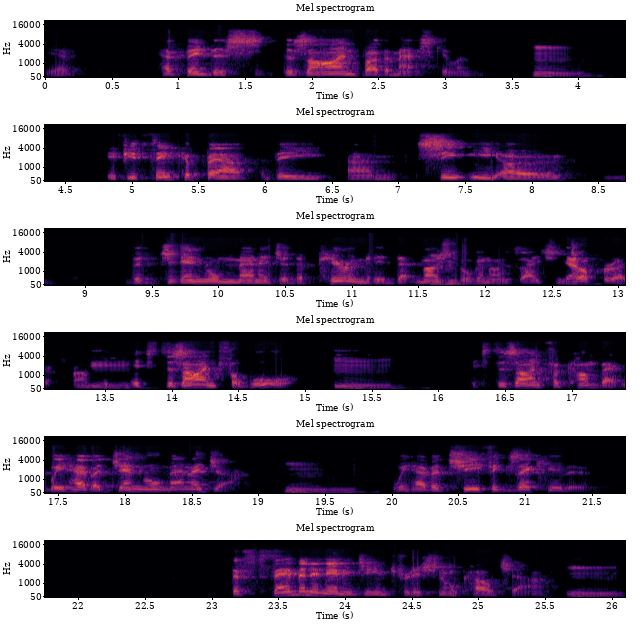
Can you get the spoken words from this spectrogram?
yep, have been dis- designed by the masculine. Mm. If you think about the um, CEO, Mhm. the general manager, the pyramid that most Mhm. organizations Yeah. operate from, Mhm. it's designed for war. Mm. It's designed for combat. We have a general manager. Mm. We have a chief executive. The feminine energy in traditional culture Mm.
